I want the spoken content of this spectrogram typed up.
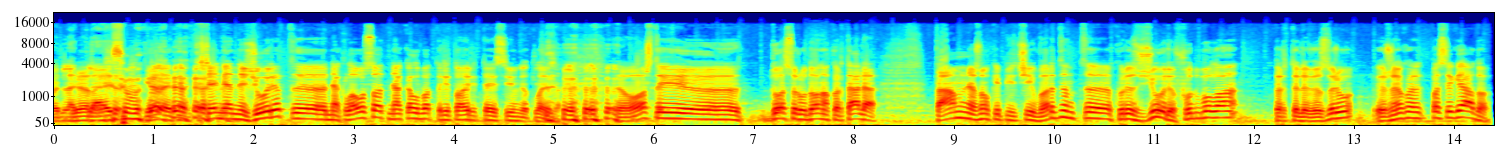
jau Gerai. Gerai, tai šiandien nežiūrit, e, neklausot, nekalbat, rytoj ryte įsijungiat laidą. O aš tai e, duosiu raudoną kortelę tam, nežinau kaip jį čia įvardinti, kuris žiūri futbolą per televizorių ir žinai, ko pasigėdo.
